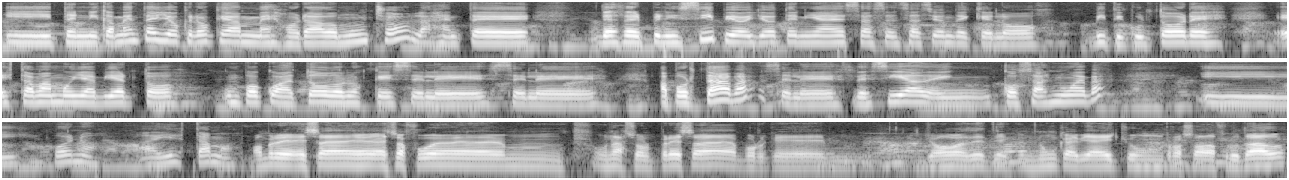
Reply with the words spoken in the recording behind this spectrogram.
y técnicamente yo creo que han mejorado mucho. La gente, desde el principio yo tenía esa sensación de que los viticultores estaban muy abiertos un poco a todo lo que se les, se les aportaba, se les decía en cosas nuevas y bueno, ahí estamos. Hombre, esa, eso fue mm, una sorpresa porque yo nunca había hecho un rosado frutado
